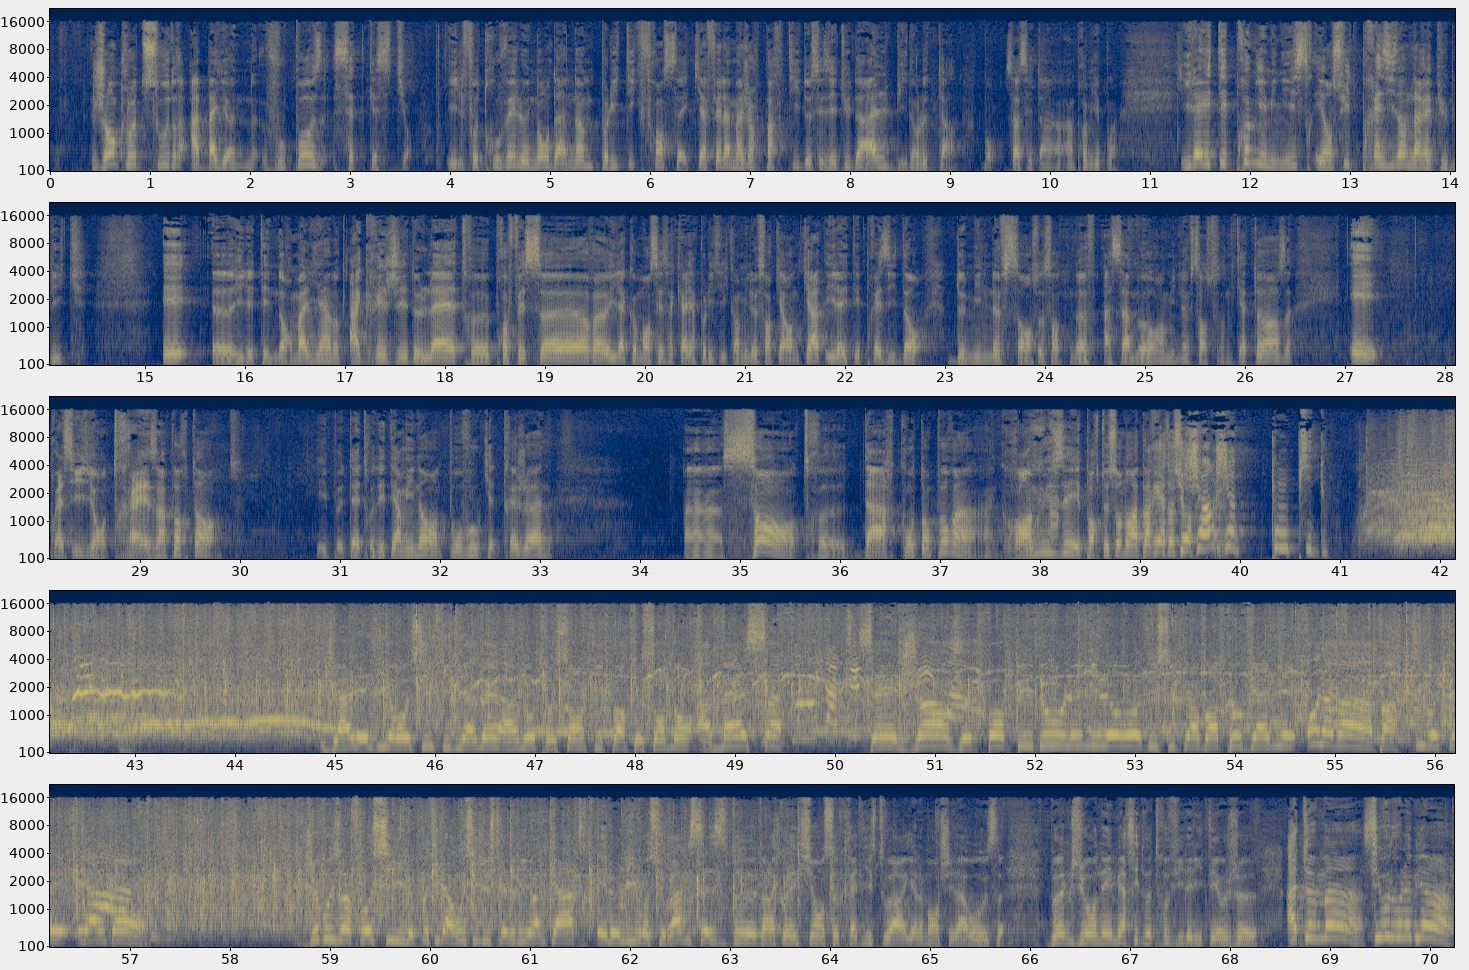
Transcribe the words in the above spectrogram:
Jean-Claude Soudre à Bayonne vous pose cette question. Il faut trouver le nom d'un homme politique français qui a fait la majeure partie de ses études à Albi, dans le Tarn. Bon, ça c'est un, un premier point. Il a été Premier ministre et ensuite président de la République. Et euh, il était normalien, donc agrégé de lettres, euh, professeur. Euh, il a commencé sa carrière politique en 1944. Il a été président de 1969 à sa mort en 1974. Et, précision très importante, et peut-être déterminante pour vous qui êtes très jeune, un centre d'art contemporain, un grand musée, porte son nom à Paris. Attention Georges Pompidou. J'allais dire aussi qu'il y avait un autre centre qui porte son nom à Metz. C'est Georges Pompidou, les 1000 euros du Super Banco gagnés haut la main par Timothée et Alban. Je vous offre aussi le Petit Larousse illustré 2024 et le livre sur Ramsès II dans la collection Secret d'Histoire également chez Larousse. Bonne journée, merci de votre fidélité au jeu. À demain, si vous le voulez bien.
